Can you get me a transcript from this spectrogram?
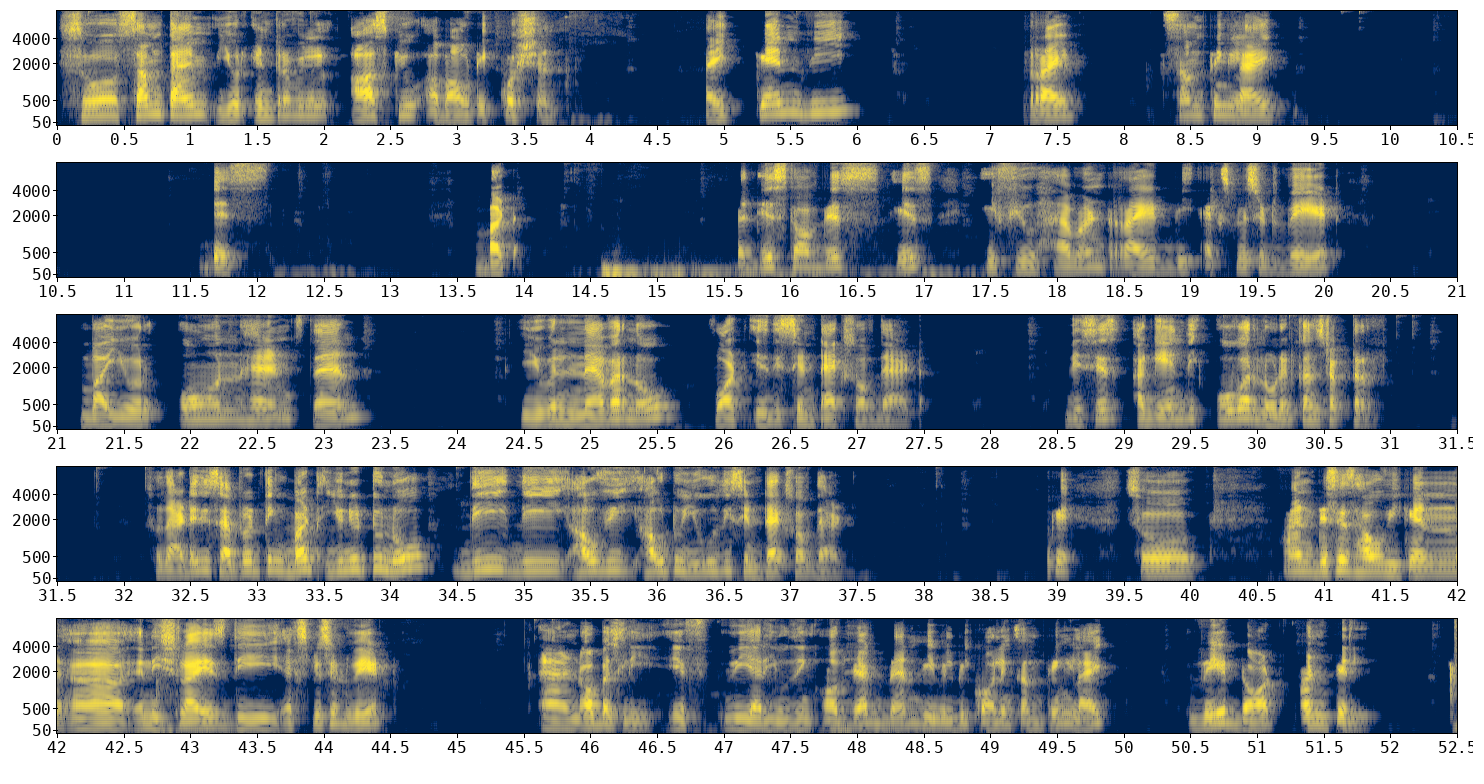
so sometime your interview will ask you about a question. Like can we write something like this? But the gist of this is if you haven't write the explicit wait by your own hands then you will never know what is the syntax of that this is again the overloaded constructor. So that is a separate thing but you need to know the the how we how to use the syntax of that. Okay so and this is how we can uh, initialize the explicit wait and obviously if we are using object then we will be calling something like wait dot until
